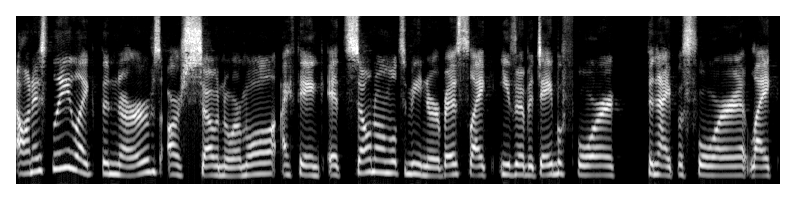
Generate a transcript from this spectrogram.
Honestly, like the nerves are so normal. I think it's so normal to be nervous, like either the day before, the night before. Like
